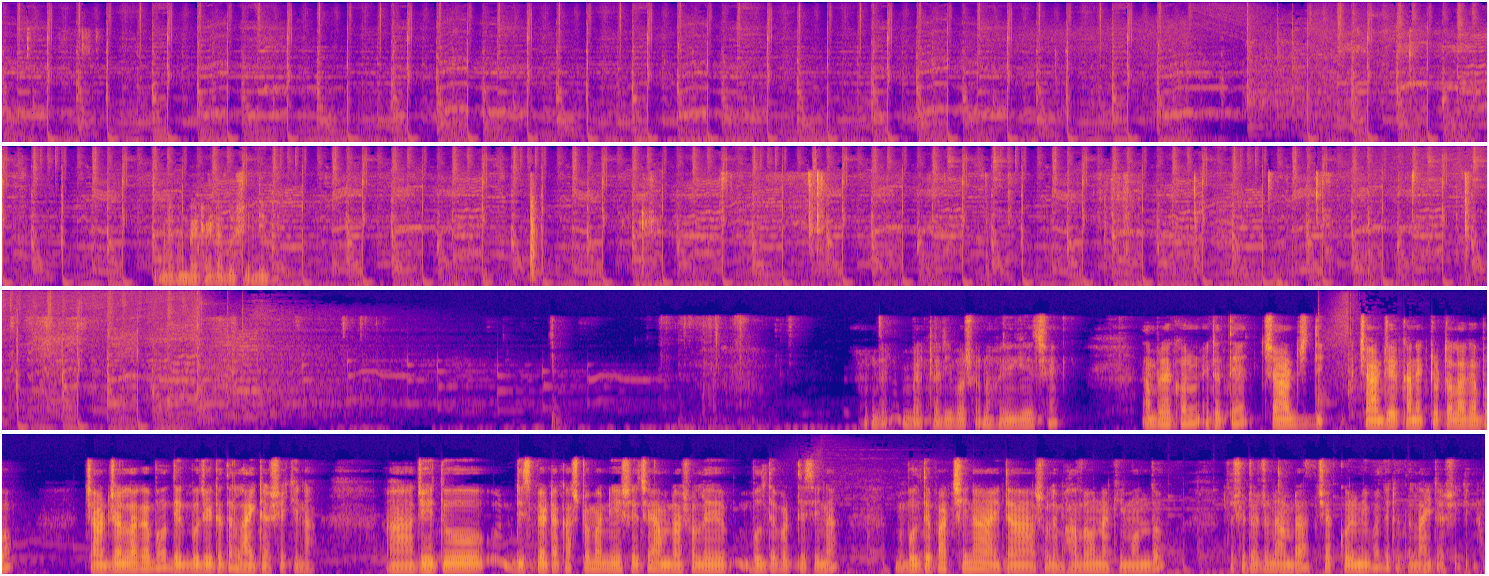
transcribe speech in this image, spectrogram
ব্যাটারি বসানো হয়ে গিয়েছে। আমরা এখন এটাতে চার্জ চার্জের কানেক্টরটা লাগাবো। চার্জার লাগাবো দেখব যে এটাতে লাইট আসে কিনা। আহ, যেহেতু ডিসপ্লেটা কাস্টমার নিয়ে এসেছে আমরা আসলে বলতে পারতেছি না। বলতে পারছি না এটা আসলে ভালো নাকি মন্দ। তো সেটার জন্য আমরা চেক করে নিব যে এটাতে লাইট আসে কিনা।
